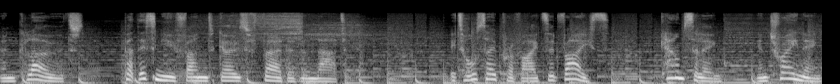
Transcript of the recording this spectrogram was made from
and clothes. But this new fund goes further than that. It also provides advice, counselling and training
